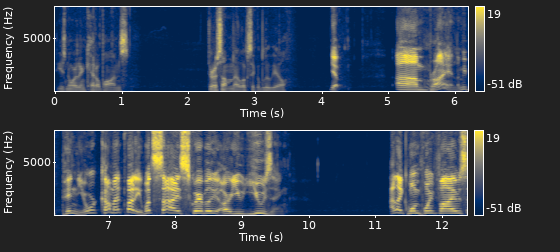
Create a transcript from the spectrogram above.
these northern kettle ponds, throw something that looks like a bluegill. Yep. Um, Brian, let me pin your comment, buddy. What size square bill are you using? I like 1.5s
